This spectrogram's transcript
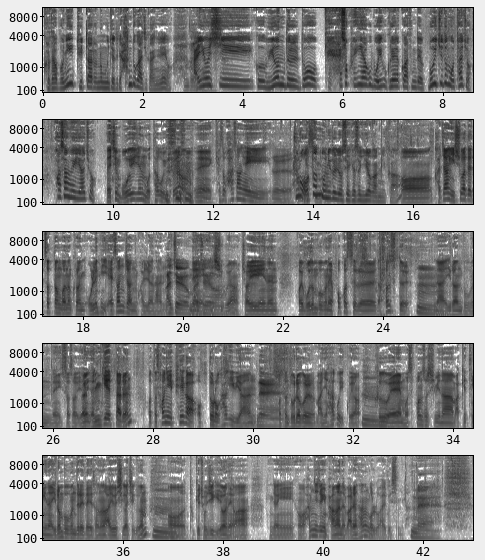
그러다 보니 뒤따르는 문제들이 한두 가지가 아니에요. 한두 IOC 그 위원들도 계속 회의하고 모이고 그래야 될것 같은데 모이지도 못하죠. 화상 회의하죠. 네, 지금 모이지는 못하고 있고요. 네, 계속 화상 회의를 주로 어떤 있습니다. 논의들 요새 계속 이어갑니까? 어, 가장 이슈가 됐었던 거는 그런 올림픽 예선전 관련한 맞아요, 네, 맞아요. 이슈고요. 저희는 거의 모든 부분에 포커스를 다 선수들이나 음. 이런 부분에 있어서 연, 연기에 따른 어떤 선의 피해가 없도록 하기 위한 네. 어떤 노력을 많이 하고 있고요. 음. 그 외에 뭐 스폰서십이나 마케팅이나 이런 부분들에 대해서는 IOC가 지금 음. 어, 도쿄 조직위원회와 굉장히 어, 합리적인 방안을 마련하는 걸로 알고 있습니다. 네.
